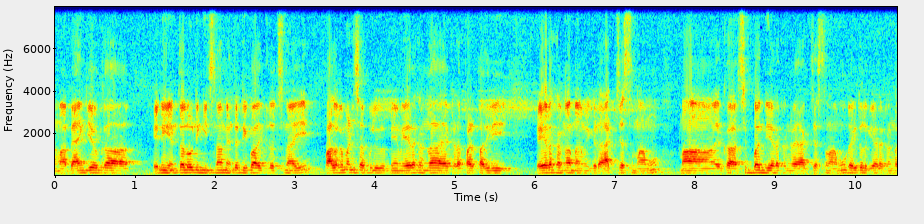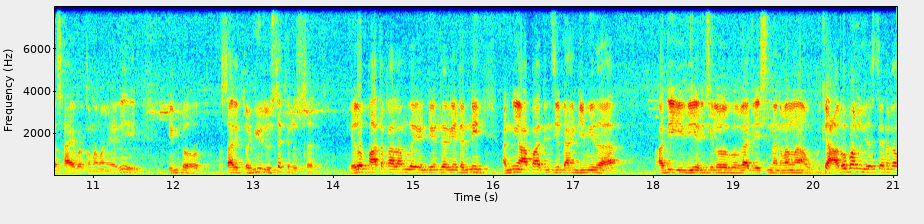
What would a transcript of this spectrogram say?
మా బ్యాంక్ యొక్క ఎన్ని ఎంత లోనింగ్ ఇచ్చినాం ఎంత డిపాజిట్లు వచ్చినాయి పార్లమెంట్ సభ్యులు మేము ఏ రకంగా ఇక్కడ ప- పదవి ఏ రకంగా మేము ఇక్కడ యాక్ట్ చేస్తున్నాము మా యొక్క సిబ్బంది ఏ రకంగా యాక్ట్ చేస్తున్నాము రైతులకు ఏ రకంగా సహాయపడుతున్నాం అనేది దీంట్లో ఒకసారి తొంగి చూస్తే తెలుస్తుంది. ఏదో పాతకాలంలో ఏంటి ఏంటి జరిగేటన్ని అన్ని ఆపాదించి బ్యాంకింగ్ మీద అది ఇది అని చిలువగా చేసిన దానివల్ల ఊరికే ఆరోపణలు చేస్తే కనుక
